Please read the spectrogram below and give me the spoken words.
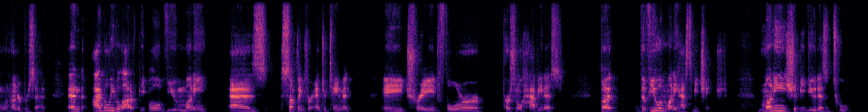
100%. And I believe a lot of people view money as something for entertainment, a trade for personal happiness, but the view of money has to be changed. Money should be viewed as a tool.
